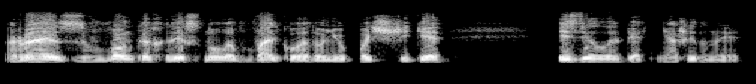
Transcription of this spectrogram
Рая звонко хлестнула Вальку ладонью по щеке и сделала опять неожиданное.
